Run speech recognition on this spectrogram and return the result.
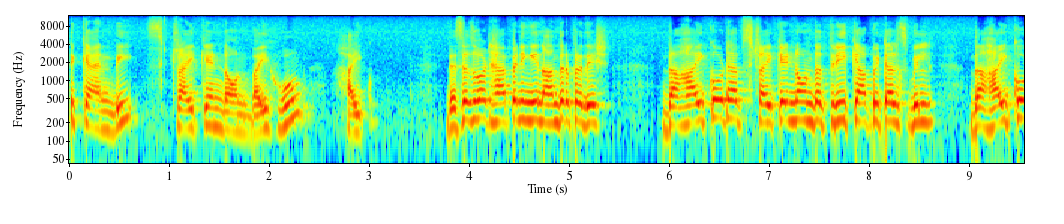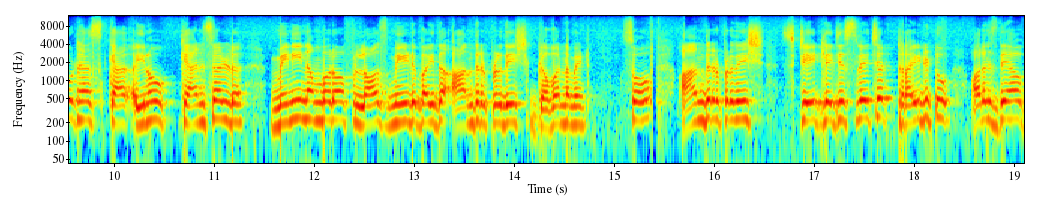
it can be stricken down by whom? High Court. This is what happening in Andhra Pradesh. The High Court have stricken down the three capitals bill. The High Court has you know cancelled many number of laws made by the Andhra Pradesh government. So Andhra Pradesh state legislature tried to or else they have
